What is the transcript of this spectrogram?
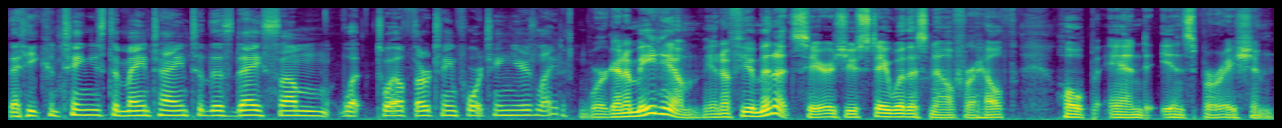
that he continues to maintain to this day, some, what, 12, 13, 14 years later. We're going to meet him in a few minutes here as you stay with us now for health, hope, and inspiration.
